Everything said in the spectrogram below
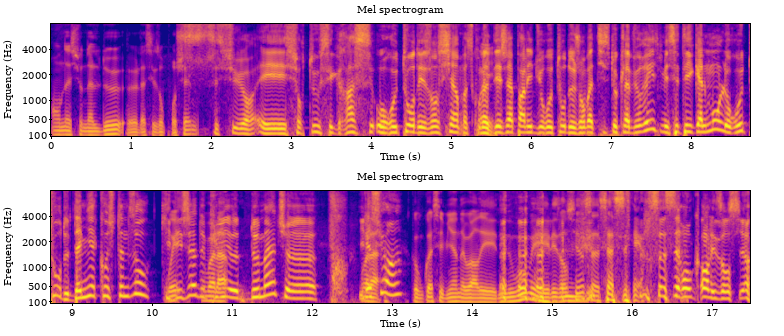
en National 2 euh, la saison prochaine. C'est sûr. Et surtout, c'est grâce au retour des anciens, parce qu'on a déjà parlé du retour de Jean-Baptiste Claverie, mais c'était également le retour de Damien Costanzo, qui Oui, déjà depuis voilà. euh, deux matchs, euh, pff, il Voilà. assure, hein. Comme quoi, c'est bien d'avoir des, des nouveaux, mais les anciens, ça, ça sert. Ça sert encore les anciens.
